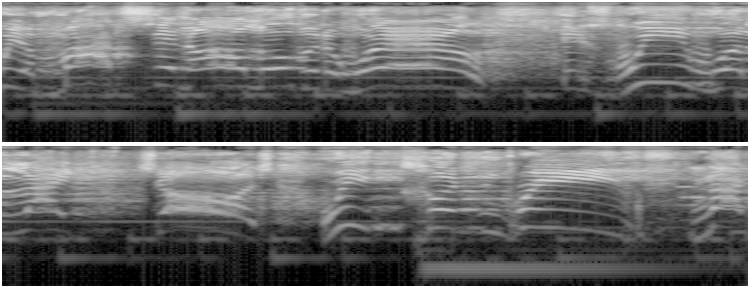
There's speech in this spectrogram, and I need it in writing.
we're marching all over the world is we were like George. We couldn't breathe, not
